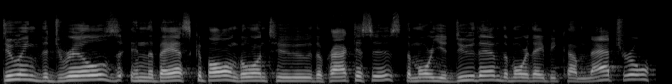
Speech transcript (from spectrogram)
doing the drills in the basketball and going to the practices. The more you do them, the more they become natural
